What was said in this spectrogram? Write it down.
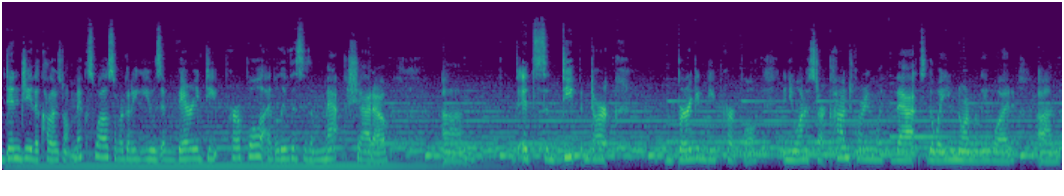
dingy. The colors don't mix well, so we're going to use a very deep purple. I believe this is a MAC shadow. Um, it's a deep, dark burgundy purple, and you want to start contouring with that the way you normally would. Um,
